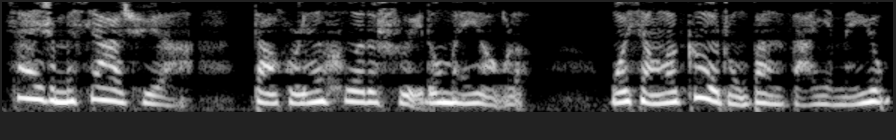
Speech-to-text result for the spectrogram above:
再这么下去啊，大伙儿连喝的水都没有了。我想了各种办法也没用。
